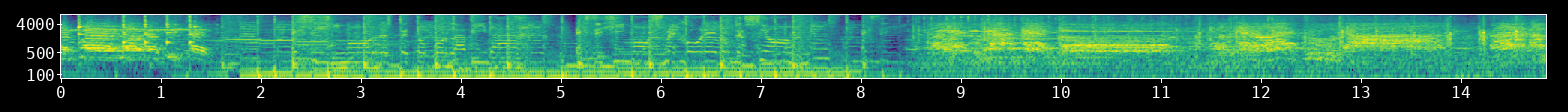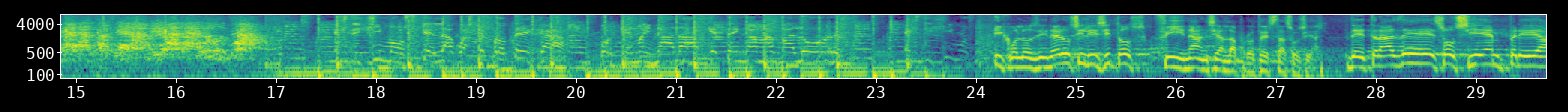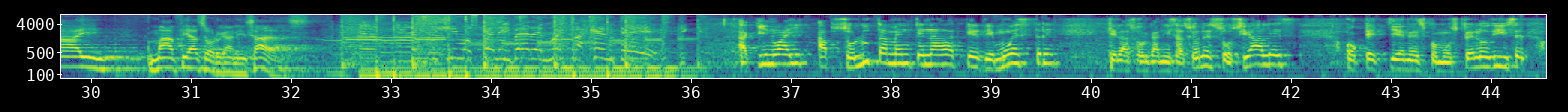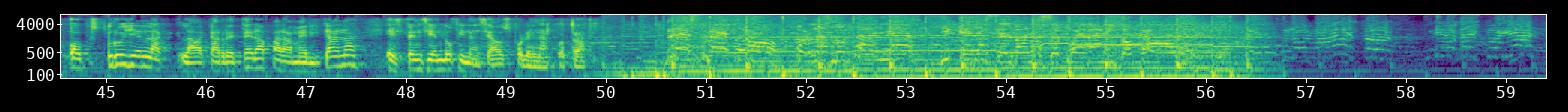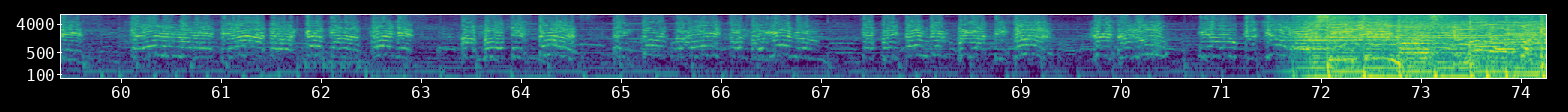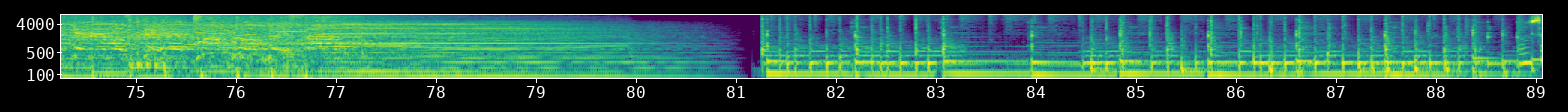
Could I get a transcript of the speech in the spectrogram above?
del pueblo. Con los dineros ilícitos financian la protesta social. Detrás de eso siempre hay mafias organizadas. Exigimos que liberen nuestra gente. Aquí no hay absolutamente nada que demuestre que las organizaciones sociales o que quienes, como usted lo dice, obstruyen la, la carretera panamericana estén siendo financiados por el narcotráfico. Respeto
